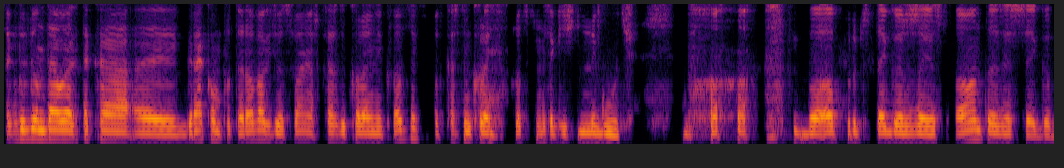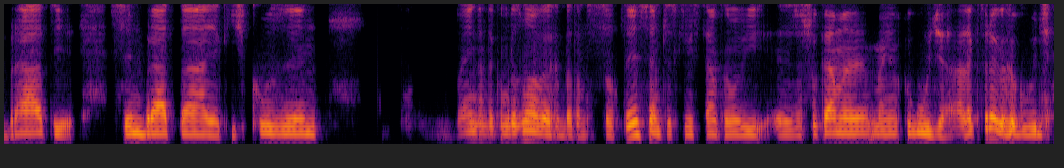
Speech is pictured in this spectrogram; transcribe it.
tak wyglądało jak taka e, gra komputerowa, gdzie odsłaniasz każdy kolejny klocek i pod każdym kolejnym klockiem jest jakiś inny Głódź. Bo, bo oprócz tego, że jest on, to jest jeszcze jego brat, syn brata, jakiś kuzyn. Pamiętam taką rozmowę chyba tam z Sołtysem czy z kimś tam, to mówi, e, że szukamy majątku Głudzia, ale którego Głudzia?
